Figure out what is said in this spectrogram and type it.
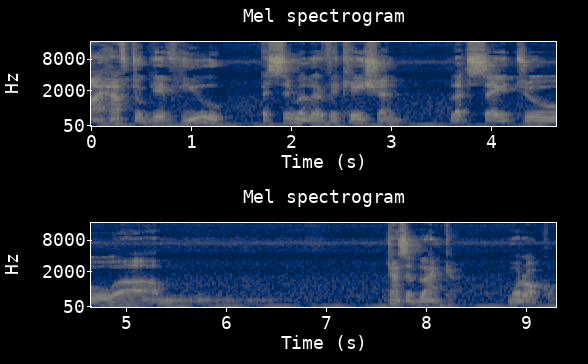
I have to give you a similar vacation, let's say to um, Casablanca, Morocco.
